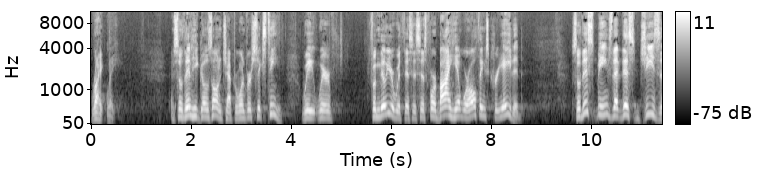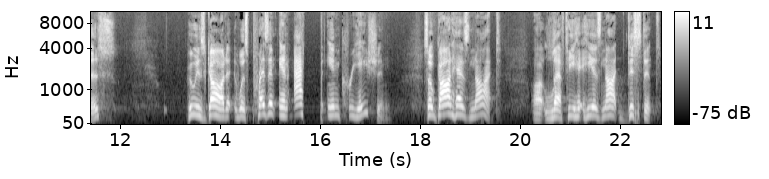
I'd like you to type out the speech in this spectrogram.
rightly. And so then he goes on in chapter 1, verse 16. We, we're familiar with this. It says, For by him were all things created. So this means that this Jesus, who is God, was present and active in creation. So God has not uh, left, he, he is not distant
